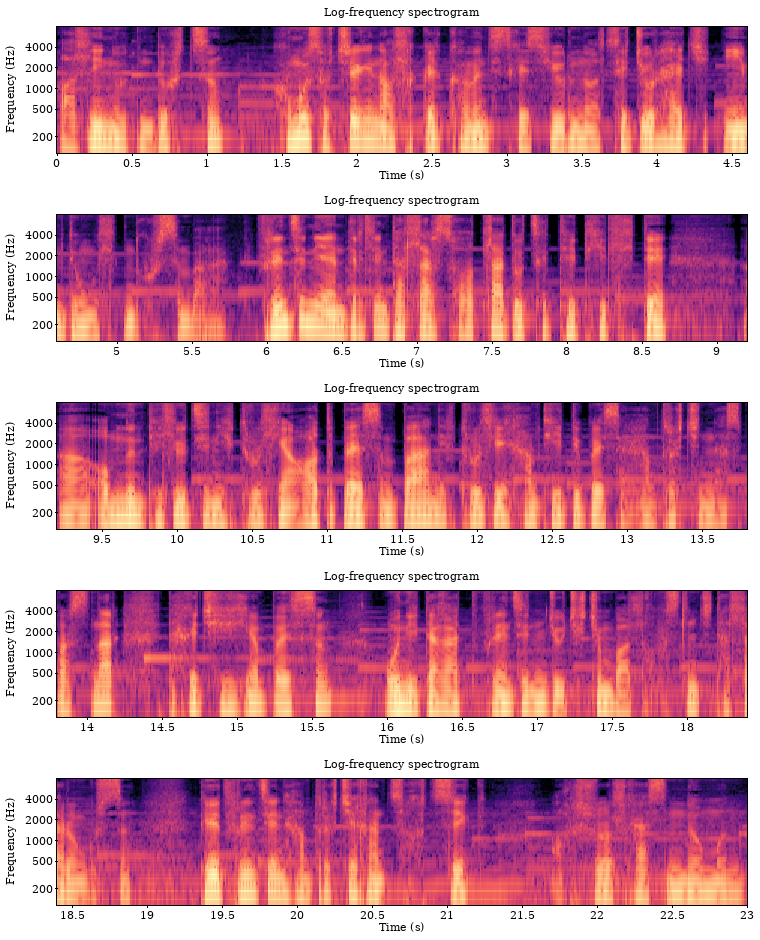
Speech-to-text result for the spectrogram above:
олонний нүдэнд өртсөн. Хүмүүс учрыг нь олох гээд комент хэсгээс ер нь бол сэжүр хайж ийм төвлөлтөнд хүрсэн байгаа. Фрэнцийн амьдралын талаар судлаад үзэхэд тэд хэлэхдээ өмнө нь телевизийн нэвтрүүлгийн од байсан ба нэвтрүүлгийг хамт хийдэг байсан хамтрагч нас барснаар дахиж хийх юм болсон. Үүнийг дагаад Фрэнцийн жүжигчин болох хүслэн ч талаар өнгөрсөн. Тэгээд Фрэнцийн хамтрагчийн цогцсыг оршуулахаас өмнө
